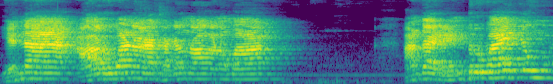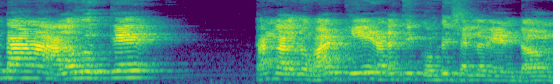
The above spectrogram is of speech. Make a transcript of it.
என்ன ஆறு ரூபா நான் கடன் வாங்கணுமா? அந்த ரெண்டு ரூபாய்க்கு உண்டான அளவுக்கு தங்களது வாழ்க்கையை நடத்தி கொண்டு செல்ல வேண்டும்.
